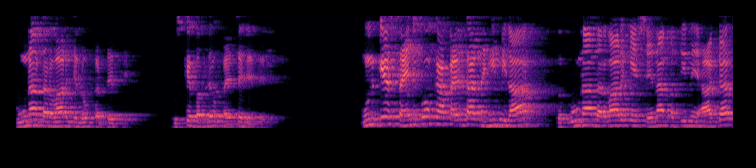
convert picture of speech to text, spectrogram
पूना दरबार के लोग करते थे। उसके बदले वो पैसे देते थे। उनके सैनिकों का पैसा नहीं मिला तो पूना दरबार के सेनापति ने आकर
